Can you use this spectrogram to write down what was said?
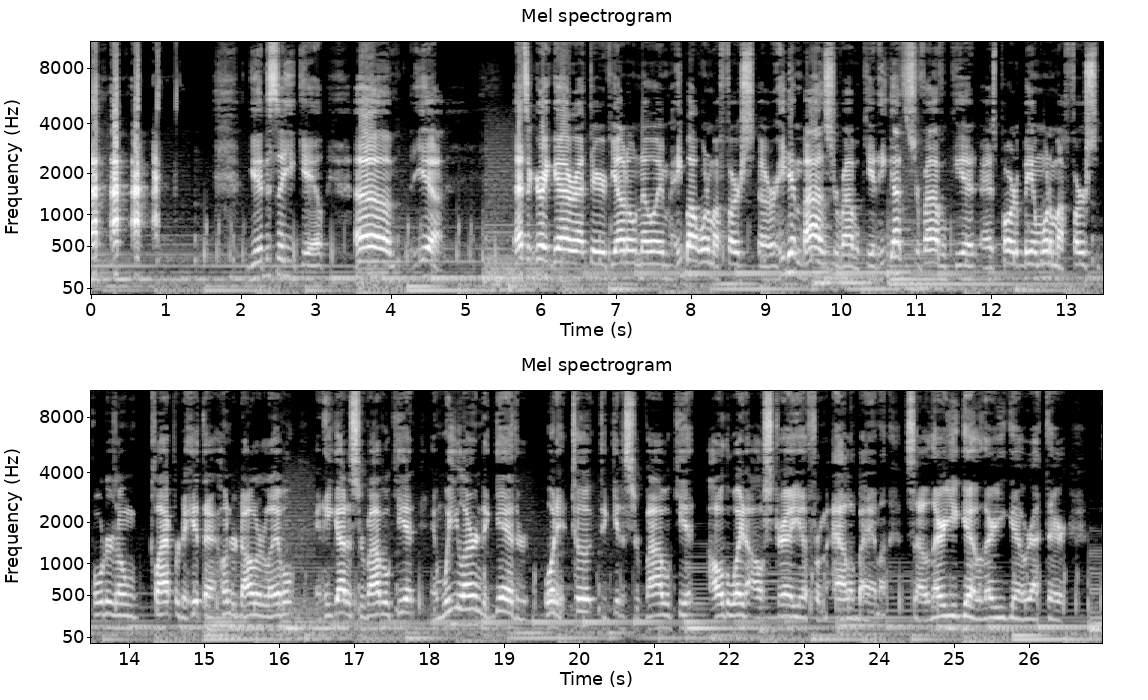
Good to see you, Kel. Um, yeah, that's a great guy right there. If y'all don't know him, he bought one of my first, or he didn't buy the survival kit. He got the survival kit as part of being one of my first supporters on Clapper to hit that hundred dollar level, and he got a survival kit. And we learned together what it took to get a survival kit all the way to Australia from Alabama. So there you go, there you go, right there.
